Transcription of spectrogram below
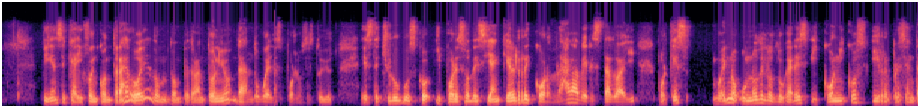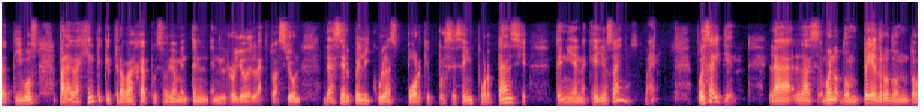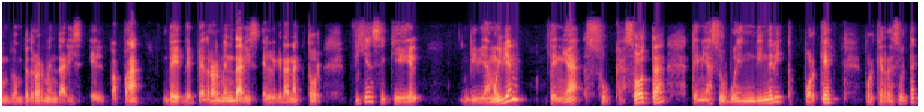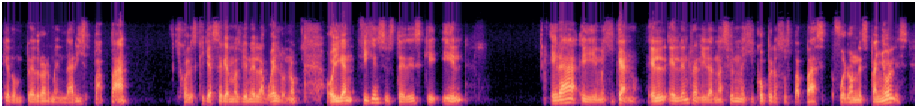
Fíjense que ahí fue encontrado, ¿eh? Don, don, Pedro Antonio dando vueltas por los estudios este Churubusco y por eso decían que él recordaba haber estado ahí porque es bueno, uno de los lugares icónicos y representativos para la gente que trabaja, pues obviamente en, el rollo de la actuación, de hacer películas, porque pues esa importancia tenía en aquellos años. Bueno, pues ahí tienen. las, bueno, don Pedro, don, don, don Pedro Armendaris, el papá de, de Pedro Armendaris, el gran actor, fíjense que él vivía muy bien, tenía su casota, tenía su buen dinerito. ¿Por qué? Porque resulta que don Pedro Armendaris, papá, híjoles, que ya sería más bien el abuelo, ¿no? Oigan, fíjense ustedes que él era eh, mexicano. Él, él, en realidad nació en México, pero sus papás fueron españoles.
